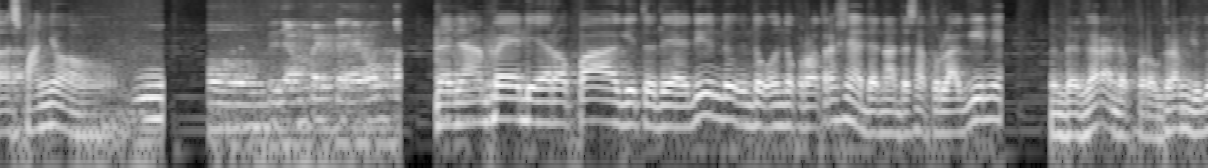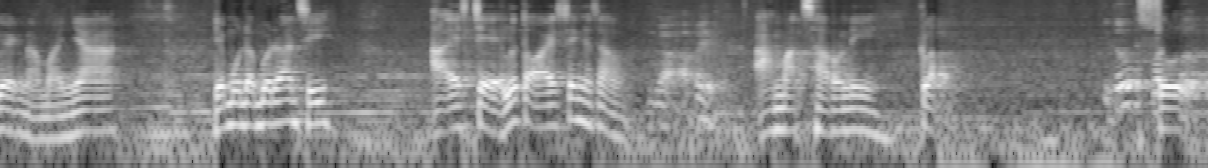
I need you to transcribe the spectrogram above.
uh, Spanyol. Oh udah nyampe ke Eropa udah nyampe di Eropa gitu deh ini untuk untuk untuk road race-nya dan ada satu lagi nih. Dengar ada program juga yang namanya ya mudah-mudahan sih ASC lu tau ASC nggak sal? Enggak apa itu Ahmad Saroni Club. Itu Sul-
